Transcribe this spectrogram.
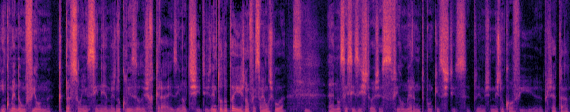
encomenda um filme que passou em cinemas no Coliseu dos Recreios e noutros sítios, em todo o país, não foi só em Lisboa. Uh, não sei se existe hoje esse filme, era muito bom que existisse, podemos, mas nunca ouvi uh, projetado.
